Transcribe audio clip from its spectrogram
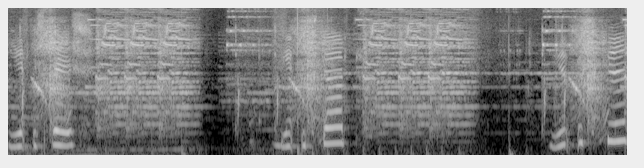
75 74 72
